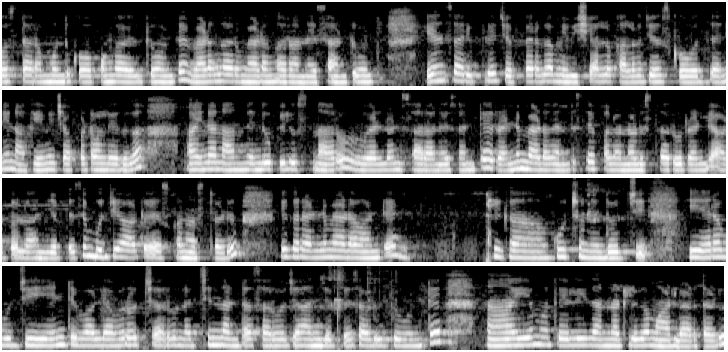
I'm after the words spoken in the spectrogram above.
వస్తారా ముందు కోపంగా వెళ్తూ ఉంటే మేడం గారు మేడం గారు అనేసి అంటూ ఉంటే ఏం సార్ ఇప్పుడే చెప్పారుగా మీ విషయాల్లో కలగజేసుకోవద్దని నాకేమీ చెప్పటం లేదుగా అయినా నన్ను ఎందుకు పిలుస్తున్నారు వెళ్ళండి సార్ అనేసి అంటే రండి మేడం ఎంతసేపు అలా నడుస్తారు రండి ఆటోలో అని చెప్పేసి బుజ్జి ఆటో వేసుకొని వస్తాడు. ఇక రండి మేడం అంటే ఇక కూర్చునేది వచ్చి ఏరా బుజ్జి ఏంటి? వాళ్ళు ఎవరు వచ్చారు? నచ్చిందంట సరోజ అని చెప్పేసి అడుగుతూ ఉంటే ఏమో తెలియదు అన్నట్లుగా మాట్లాడతాడు.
